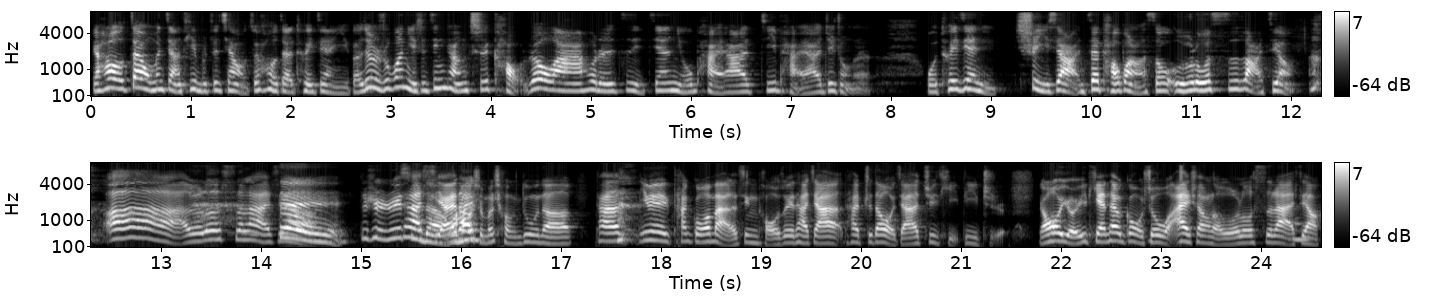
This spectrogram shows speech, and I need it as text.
然后在我们讲 tip 之前，我最后再推荐一个，就是如果你是经常吃烤肉啊，或者是自己煎牛排啊、鸡排啊这种的。我推荐你试一下，你在淘宝上搜俄罗斯辣酱 啊，俄罗斯辣酱，对，就是 Rita 喜爱到什么程度呢？他因为他给我买了镜头，所以他家他知道我家具体地址。然后有一天他又跟我说我爱上了俄罗斯辣酱，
